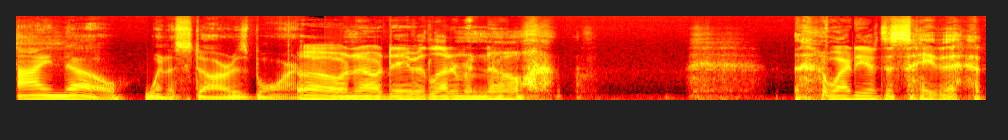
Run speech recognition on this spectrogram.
I know when a star is born. Oh no, David Letterman, no. Why do you have to say that?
